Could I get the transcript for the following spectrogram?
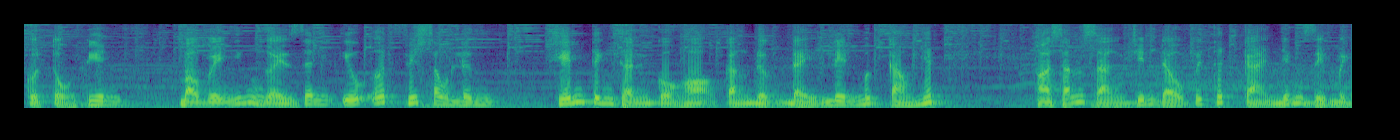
của tổ tiên bảo vệ những người dân yếu ớt phía sau lưng, khiến tinh thần của họ càng được đẩy lên mức cao nhất. Họ sẵn sàng chiến đấu với tất cả những gì mình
